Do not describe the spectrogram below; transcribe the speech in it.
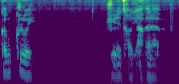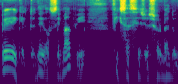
comme Chloé. Juliette regarda la qu'elle tenait dans ses mains, puis fixa ses yeux sur le badaud.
